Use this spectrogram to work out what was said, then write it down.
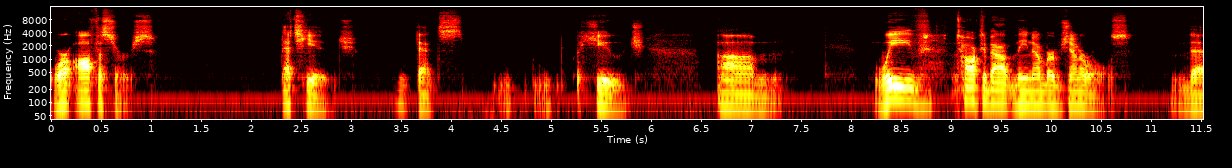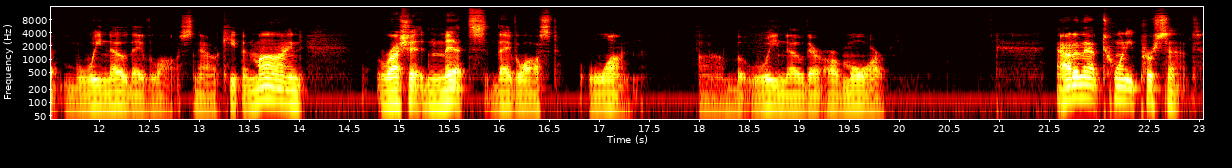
were officers. That's huge. That's huge. Um, we've talked about the number of generals that we know they've lost. Now, keep in mind, Russia admits they've lost one, um, but we know there are more. Out of that 20%,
